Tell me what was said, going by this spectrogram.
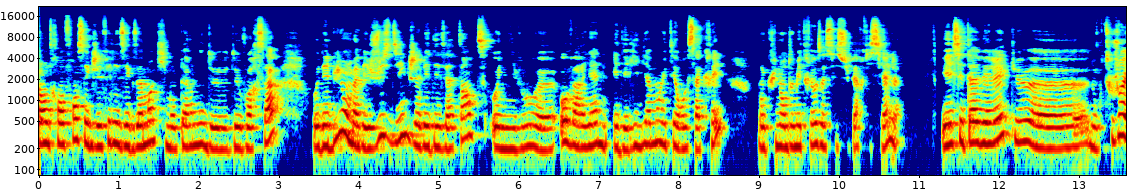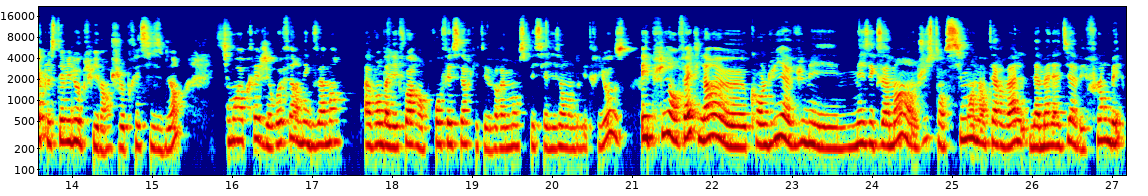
rentrée en France et que j'ai fait les examens qui m'ont permis de, voir ça, au début, on m'avait juste dit que j'avais des atteintes au niveau ovarienne et des ligaments utérosacrés, donc une endométriose assez superficielle. Et c'est avéré que, euh, donc toujours avec le stérilet au cuivre, hein, je précise bien, six mois après, j'ai refait un examen avant d'aller voir un professeur qui était vraiment spécialisé en endométriose. Et puis en fait, là, euh, quand lui a vu mes, mes examens, juste en six mois d'intervalle, la maladie avait flambé.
